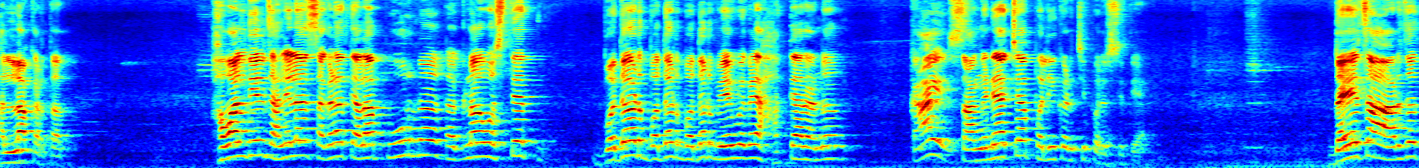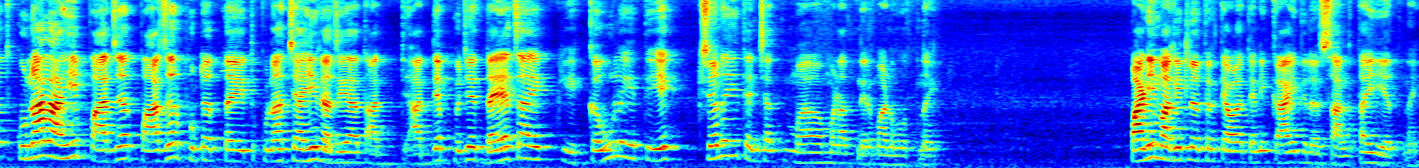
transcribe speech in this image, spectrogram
हल्ला करतात. हवालदिल झालेला सगळं त्याला पूर्ण नग्नावस्थेत बदड बदड बदड वेगवेगळ्या हत्यारानं काय सांगण्याच्या पलीकडची परिस्थिती आहे. दयेचा अर्ज कुणालाही पाज पाजर फुटत नाहीत कुणाच्याही हृदयात आद- अद्याप म्हणजे दयाचा एक कौल येते एक क्षणही त्यांच्यात म- मनात निर्माण होत नाही. पाणी मागितलं तर त्यावेळेला त्यांनी काय दिलं सांगताही येत नाही.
